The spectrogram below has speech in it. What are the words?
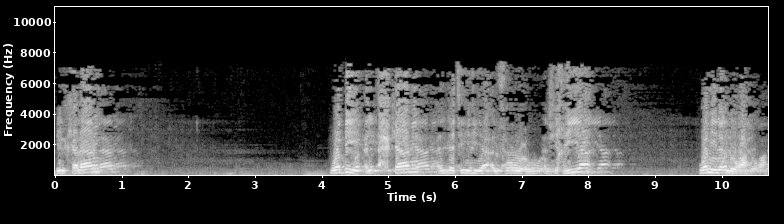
بالكلام وبالأحكام التي هي الفروع الفقهية ومن اللغة.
